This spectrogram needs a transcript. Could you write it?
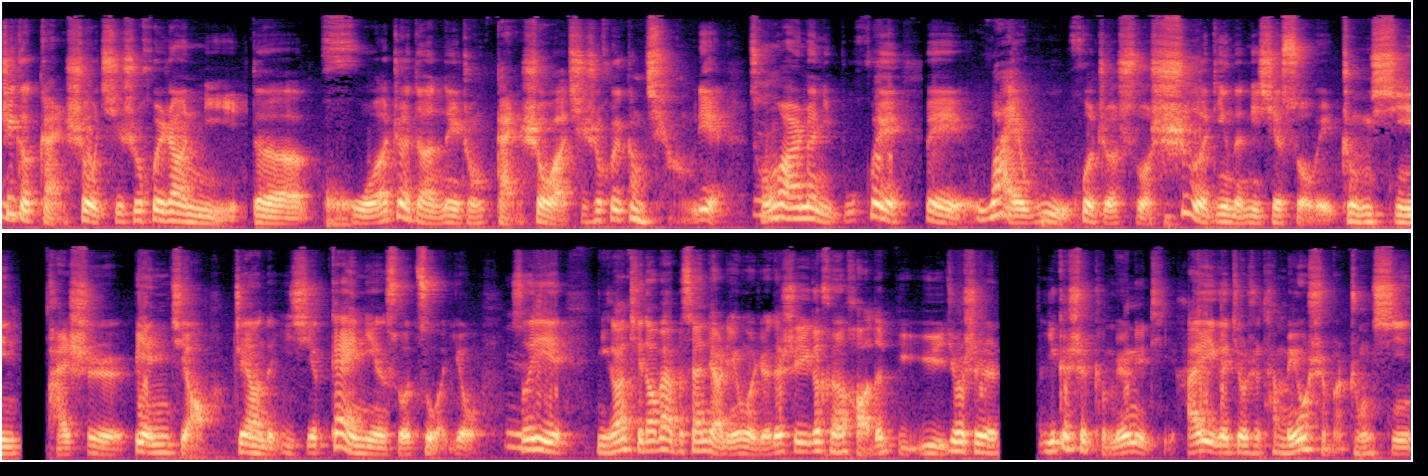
这个感受其实会让你的活着的那种感受啊，其实会更强烈，从而呢，你不会被外物或者所设定的那些所谓中心还是边角这样的一些概念所左右。所以你刚提到 Web 三点零，我觉得是一个很好的比喻，就是。一个是 community，还有一个就是它没有什么中心，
